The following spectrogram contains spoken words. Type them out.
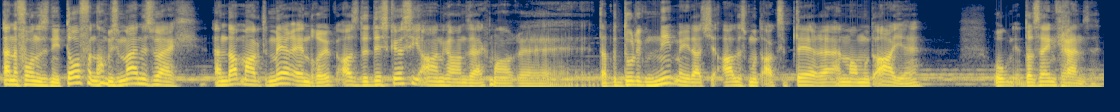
En dan vonden ze niet tof en dan is men is weg. En dat maakte meer indruk als de discussie aangaan, zeg maar. Uh, dat bedoel ik niet mee dat je alles moet accepteren en maar moet aaien. Ook, er zijn grenzen.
